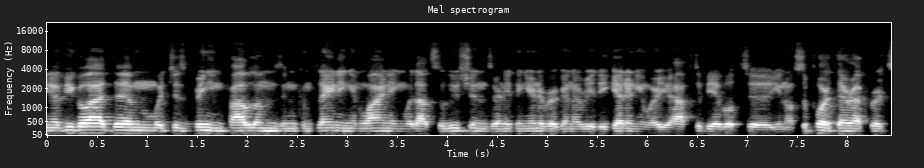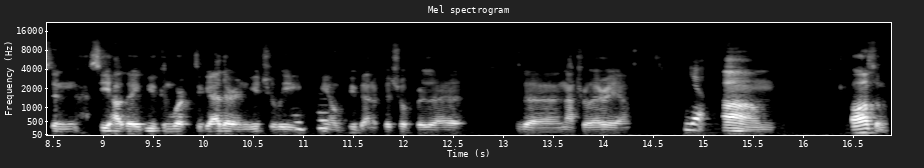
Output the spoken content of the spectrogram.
you know, if you go at them with just bringing problems and complaining and whining without solutions or anything, you're never going to really get anywhere. You have to be able to, you know, support their efforts and see how they you can work together and mutually, you know, be beneficial for the the natural area. Yeah. Um, awesome.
